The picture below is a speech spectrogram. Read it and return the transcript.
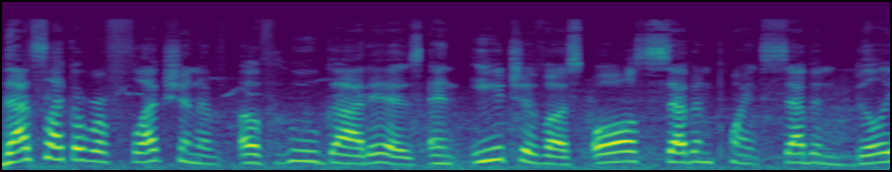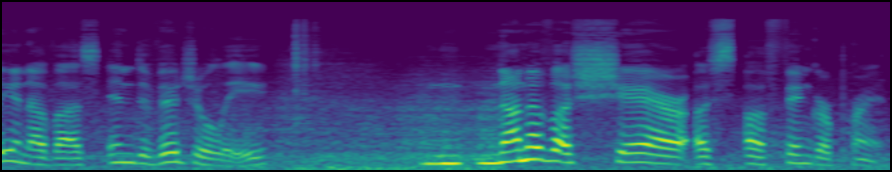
That's like a reflection of, of who God is. And each of us, all 7.7 billion of us individually, n- none of us share a, a fingerprint.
